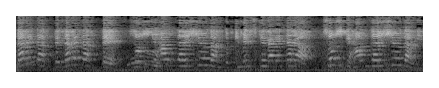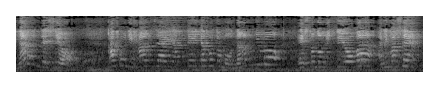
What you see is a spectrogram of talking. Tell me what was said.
誰だって誰だって組織犯罪集団と決めつけられたら組織犯罪集団になるんですよ過去に犯罪やっていたことも何にもえその必要はありません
